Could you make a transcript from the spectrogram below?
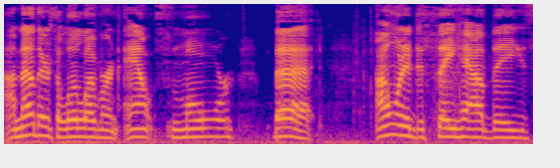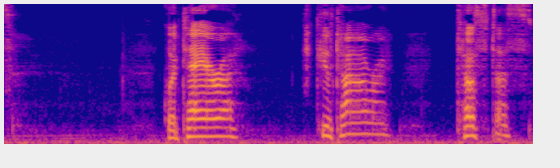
I know there's a little over an ounce more, but I wanted to see how these Cuétara, Cuétara, Tostas,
